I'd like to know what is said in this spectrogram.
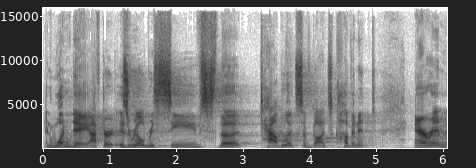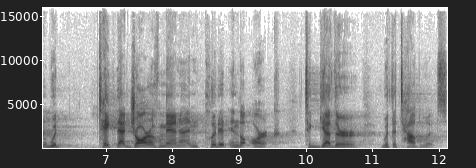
And one day, after Israel receives the tablets of God's covenant, Aaron would take that jar of manna and put it in the ark together with the tablets.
